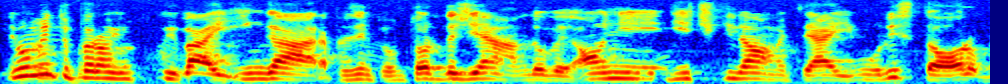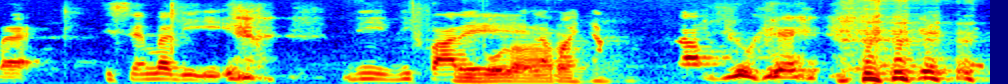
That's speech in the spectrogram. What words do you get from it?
Nel momento però in cui vai in gara, per esempio un Tour de Géant dove ogni 10 km hai un ristoro, beh, ti sembra di, di, di fare di la magna più che, che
